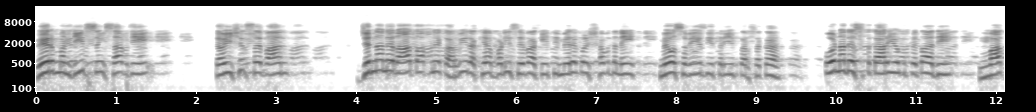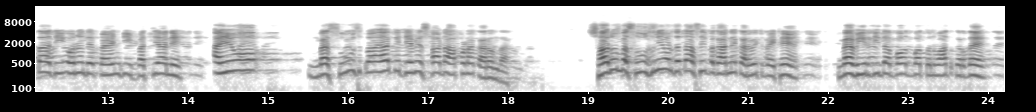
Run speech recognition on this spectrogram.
ਫਿਰ ਮਨਜੀਤ ਸਿੰਘ ਸਾਹਿਬ ਜੀ ਕਵੀਸ਼ਰ ਸਾਹਿਬਾਨ, ਜਿਨ੍ਹਾਂ ਨੇ ਰਾਤ ਆਪਣੇ ਘਰ ਵੀ ਰੱਖਿਆ, ਬੜੀ ਸੇਵਾ ਕੀਤੀ, ਮੇਰੇ ਕੋਲ ਸ਼ਬਦ ਨਹੀਂ, ਮੈਂ ਉਸ ਵੀਰ ਦੀ ਤਾਰੀਫ ਕਰ ਸਕਾਂ। ਉਹਨਾਂ ਦੇ ਸਤਿਕਾਰਯੋਗ ਪਿਤਾ ਜੀ, ਮਾਤਾ ਜੀ, ਉਹਨਾਂ ਦੇ ਭੈਣ ਜੀ, ਬੱਚਿਆਂ ਨੇ ਐਂ ਮਹਿਸੂਸ ਕਰਾਇਆ ਕਿ ਜਿਵੇਂ ਸਾਡਾ ਆਪਣਾ ਘਰ ਹੁੰਦਾ। ਸਾਨੂੰ ਮਹਿਸੂਸ ਨਹੀਂ ਹੋਣ ਦਿੱਤਾ, ਅਸੀਂ ਬਗਾਨੇ ਘਰ ਵਿੱਚ ਬੈਠੇ ਹਾਂ। ਮੈਂ ਵੀਰ ਜੀ ਦਾ ਬਹੁਤ ਬਹੁਤ ਧੰਨਵਾਦ ਕਰਦਾ ਹਾਂ।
